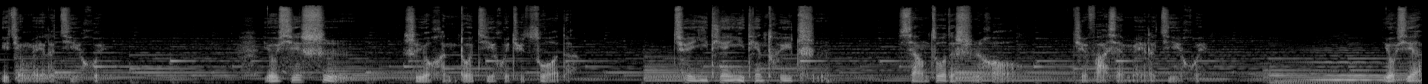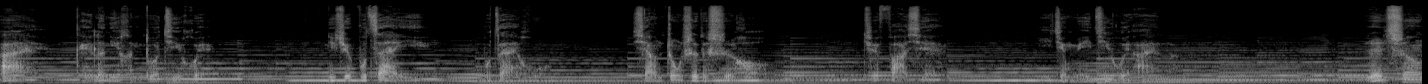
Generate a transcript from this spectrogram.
已经没了机会。有些事是有很多机会去做的，却一天一天推迟。想做的时候，却发现没了机会。有些爱给了你很多机会，你却不在意、不在乎。想重视的时候，却发现已经没机会爱了。人生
